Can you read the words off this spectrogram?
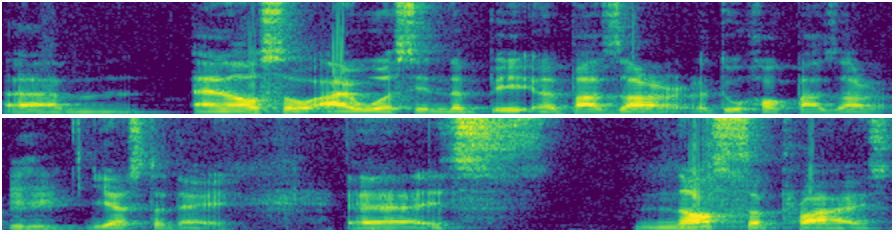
Um, and also, I was in the uh, bazaar, uh, Duhok Bazaar, Mhm. yesterday. Uh, it's not surprised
